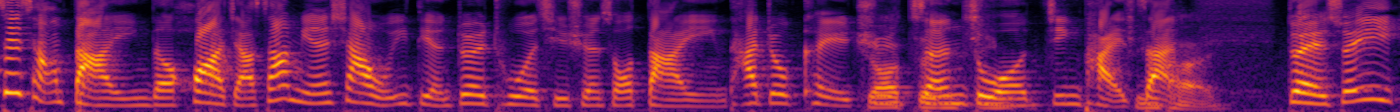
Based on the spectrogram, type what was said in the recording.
这场打赢的话，假设他明天下午一点对土耳其选手打赢，他就可以去争夺金牌战，对，所以。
